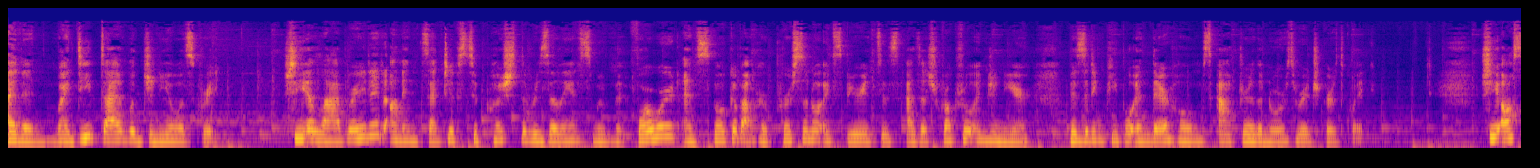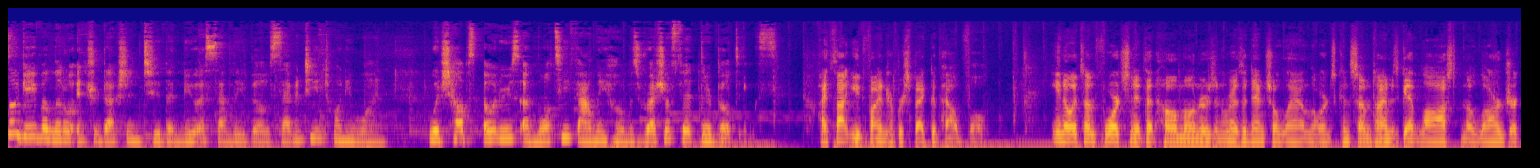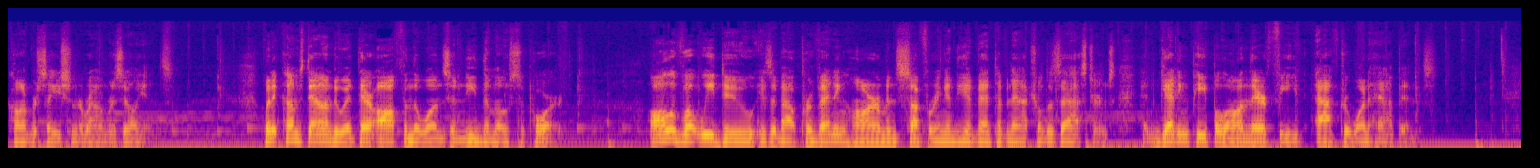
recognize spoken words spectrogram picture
Evan, my deep dive with Janiele was great. She elaborated on incentives to push the resilience movement forward and spoke about her personal experiences as a structural engineer visiting people in their homes after the Northridge earthquake. She also gave a little introduction to the new Assembly Bill 1721, which helps owners of multifamily homes retrofit their buildings. I thought you'd find her perspective helpful. You know, it's unfortunate that homeowners and residential landlords can sometimes get lost in a larger conversation around resilience. When it comes down to it, they're often the ones who need the most support. All of what we do is about preventing harm and suffering in the event of natural disasters and getting people on their feet after one happens.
